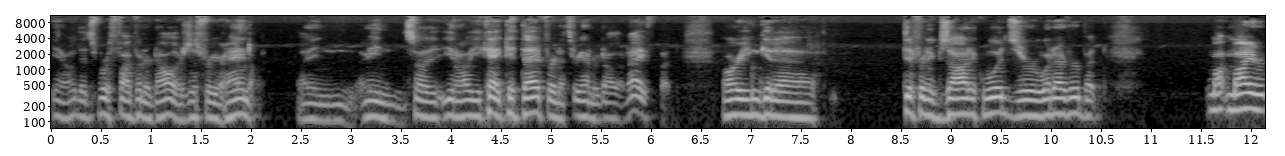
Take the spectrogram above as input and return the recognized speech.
you know, that's worth five hundred dollars just for your handle. I mean, I mean, so you know, you can't get that for a three hundred dollar knife, but or you can get a different exotic woods or whatever. But my my,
